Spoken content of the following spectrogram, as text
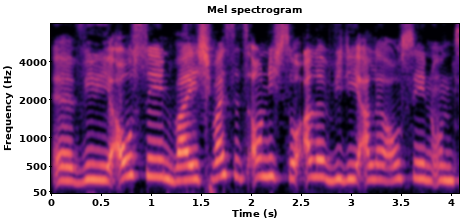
äh, wie die aussehen, weil ich weiß jetzt auch nicht so alle, wie die alle aussehen und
